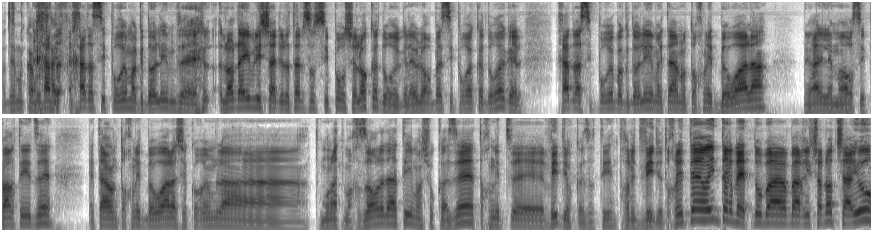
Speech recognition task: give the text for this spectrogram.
מדהים מכבי אחד, חיפה. אחד הסיפורים הגדולים זה, לא נעים לי שאני נותן לעשות סיפור שלא כדורגל, היו לו הרבה סיפורי כדורגל. אחד מהסיפורים הגדולים, הייתה לנו תוכנית בוואלה, נראה לי למאור סיפרתי את זה. הייתה לנו תוכנית בוואלה שקוראים לה תמונת מחזור לדעתי, משהו כזה, תוכנית אה, וידאו כזאת, תוכנית וידאו, תוכנית אה, אינטרנט, נו, בראשונות שהיו,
